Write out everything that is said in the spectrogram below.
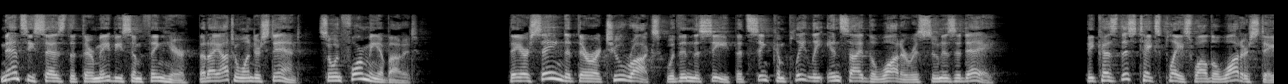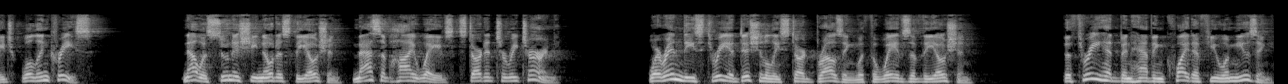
Nancy says that there may be something here that I ought to understand, so inform me about it. They are saying that there are two rocks within the sea that sink completely inside the water as soon as a day. Because this takes place while the water stage will increase. Now as soon as she noticed the ocean, massive high waves started to return. Wherein these three additionally start browsing with the waves of the ocean. The three had been having quite a few amusing.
